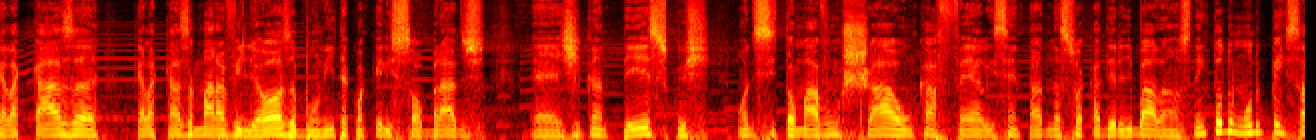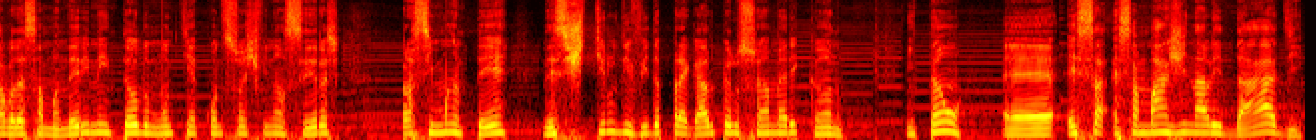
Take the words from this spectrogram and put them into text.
Aquela casa, aquela casa maravilhosa, bonita, com aqueles sobrados é, gigantescos, onde se tomava um chá ou um café ali sentado na sua cadeira de balanço. Nem todo mundo pensava dessa maneira e nem todo mundo tinha condições financeiras para se manter nesse estilo de vida pregado pelo sonho americano. Então, é, essa, essa marginalidade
